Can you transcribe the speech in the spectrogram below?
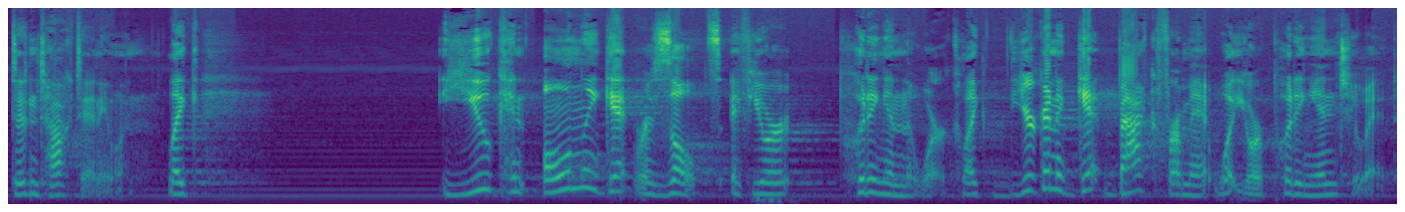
didn't talk to anyone. Like, you can only get results if you're putting in the work. Like, you're going to get back from it what you're putting into it.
